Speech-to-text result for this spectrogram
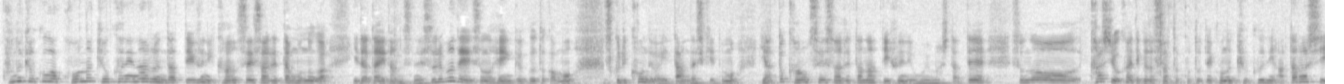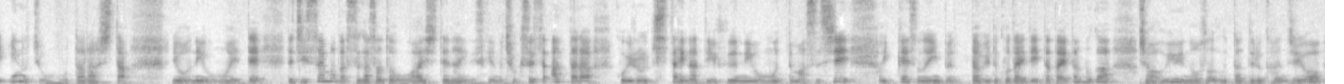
この曲はこんな曲になるんだっていうふうに完成されたものがいただいたんですね。それまでその編曲とかも作り込んではいたんですけどもやっと完成されたなっていうふうに思いました。でその歌詞を書いてくださったことでこの曲に新しい命をもたらしたように思えてで実際まだ菅さんとはお会いしてないんですけども直接会ったらこういろいろ聞きたいなっていうふうに思ってますし一回そのインタビューで答えていただいたのがシャオユイのその歌ってる感じを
